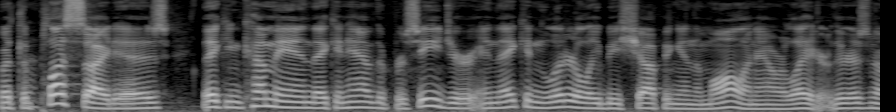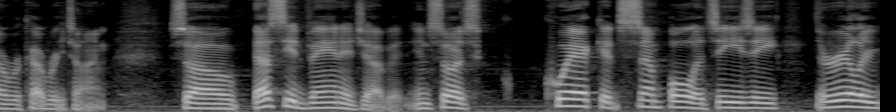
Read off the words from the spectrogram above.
but the plus side is they can come in, they can have the procedure, and they can literally be shopping in the mall an hour later. There is no recovery time. So that's the advantage of it. And so it's quick, it's simple, it's easy. There really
